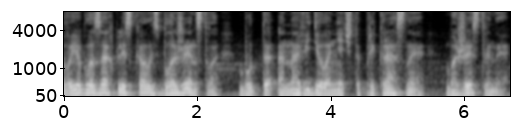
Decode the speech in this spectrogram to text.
в ее глазах плескалось блаженство – будто она видела нечто прекрасное, божественное.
